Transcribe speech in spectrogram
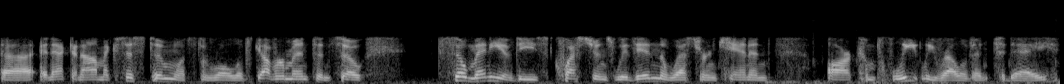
uh, an economic system, what's the role of government, and so so many of these questions within the Western canon are completely relevant today,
